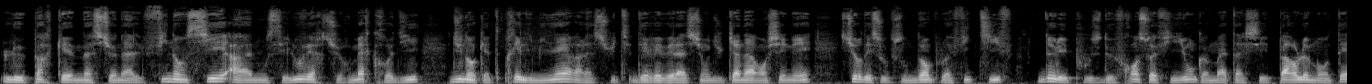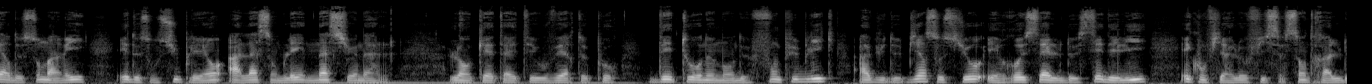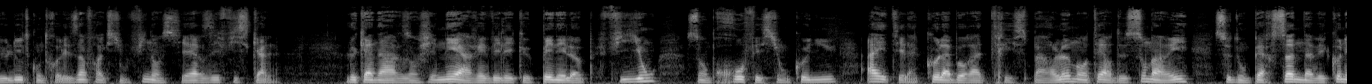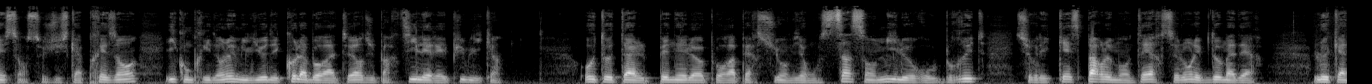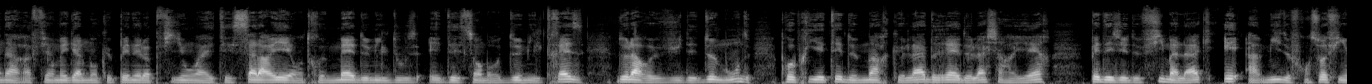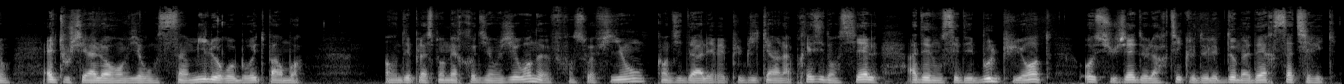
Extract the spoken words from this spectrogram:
Le parquet national financier a annoncé l'ouverture mercredi d'une enquête préliminaire à la suite des révélations du canard enchaîné sur des soupçons d'emploi fictif de l'épouse de François Fillon comme attaché parlementaire de son mari et de son suppléant à l'Assemblée nationale. L'enquête a été ouverte pour détournement de fonds publics, abus de biens sociaux et recel de ces délits et confiée à l'Office central de lutte contre les infractions financières et fiscales. Le canard enchaîné a révélé que Pénélope Fillon, sans profession connue, a été la collaboratrice parlementaire de son mari, ce dont personne n'avait connaissance jusqu'à présent, y compris dans le milieu des collaborateurs du parti Les Républicains. Au total, Pénélope aura perçu environ 500 000 euros bruts sur les caisses parlementaires selon l'hebdomadaire. Le Canard affirme également que Pénélope Fillon a été salariée entre mai 2012 et décembre 2013 de la revue des Deux Mondes, propriété de Marc Ladret de la Charrière, PDG de Fimalac et ami de François Fillon. Elle touchait alors environ 5000 euros bruts par mois. En déplacement mercredi en Gironde, François Fillon, candidat à les Républicains à la présidentielle, a dénoncé des boules puantes au sujet de l'article de l'hebdomadaire satirique.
